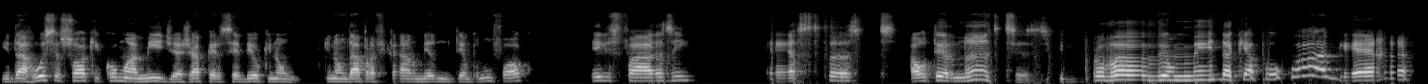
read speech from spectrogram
e da Rússia, só que como a mídia já percebeu que não, que não dá para ficar no mesmo tempo num foco, eles fazem essas alternâncias. E provavelmente daqui a pouco a guerra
